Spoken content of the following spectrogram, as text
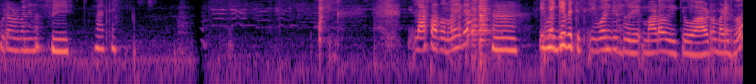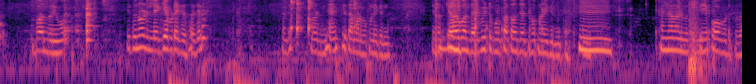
ಊಟ ಮಾಡ್ಬಾ ನೀನು? ಹ್ಞೂ ಮಾಡ್ತೀನಿ. ಲಾಸ್ಟ್ ಆದವನು ಈಗ? ಹಾಂ ಇದು ನೆಗ್ಗೆ ಬರ್ತೈತಿ ಇವೊಂದಿದ್ದು ರೀ ಮಾಡೋ ಇವು ಆರ್ಡ್ರ್ ಮಾಡಿದ್ವು ಬಂದ್ರು ಇವು. ಇದು ನೋಡಿ ನೆಗ್ಗೆ ಬಿಟ್ಟೈತೆ ಅದೇನ ಅದೇ ನೋಡಿ ಹೆಂಗೆ ಸೀತಾ ಮಾಡ್ಬೇಕು ನೋಡಿ ಇದನ್ನ. ಇದು ಕೆಳಗೆ ಬಂದು ಅರ್ಬಿಟ್ಟು ಗುಣ್ಕ ತೊಗೊಂಡು ಜಜ್ಬೇಕು ನೋಡಿ ಇದಕ್ಕೆ ಹಂಗೆ ಮಾಡ್ಬೇಕು ಸೇಪ್ ಹೋಗ್ಬಿಡ್ತದ.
